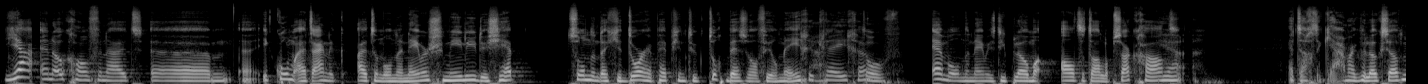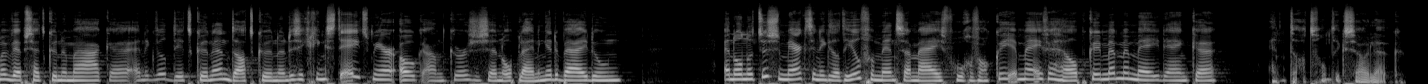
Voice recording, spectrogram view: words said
Ja, en ook gewoon vanuit. Uh, uh, ik kom uiteindelijk uit een ondernemersfamilie, dus je hebt zonder dat je het door hebt, heb je natuurlijk toch best wel veel meegekregen. Ja, tof. En mijn ondernemersdiploma altijd al op zak gehad. Ja. En dacht ik, ja, maar ik wil ook zelf mijn website kunnen maken. En ik wil dit kunnen en dat kunnen. Dus ik ging steeds meer ook aan cursussen en opleidingen erbij doen. En ondertussen merkte ik dat heel veel mensen aan mij vroegen van... kun je me even helpen? Kun je met me meedenken? En dat vond ik zo leuk.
